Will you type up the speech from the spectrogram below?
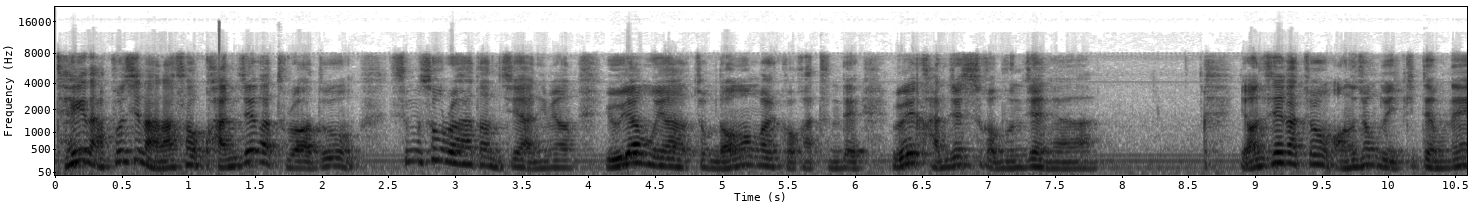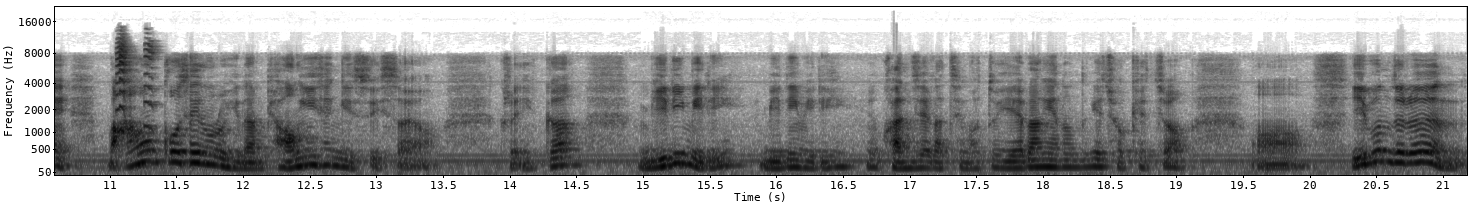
되게 나쁘진 않아서 관제가 들어와도 승소를 하던지 아니면 유야무야 좀 넘어갈 것 같은데 왜 관제수가 문제냐? 연세가 좀 어느 정도 있기 때문에 마음고생으로 인한 병이 생길 수 있어요. 그러니까 미리미리 미리미리 관제 같은 것도 예방해 놓는 게 좋겠죠. 어, 이분들은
